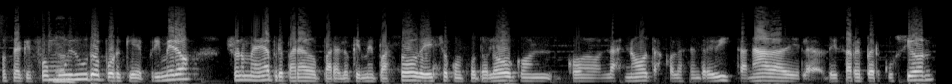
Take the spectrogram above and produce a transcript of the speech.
O sea que fue Claro. muy duro porque primero yo no me había preparado para lo que me pasó, de hecho con Fotolog, con, con las notas, con las entrevistas, nada de, la, de esa repercusión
